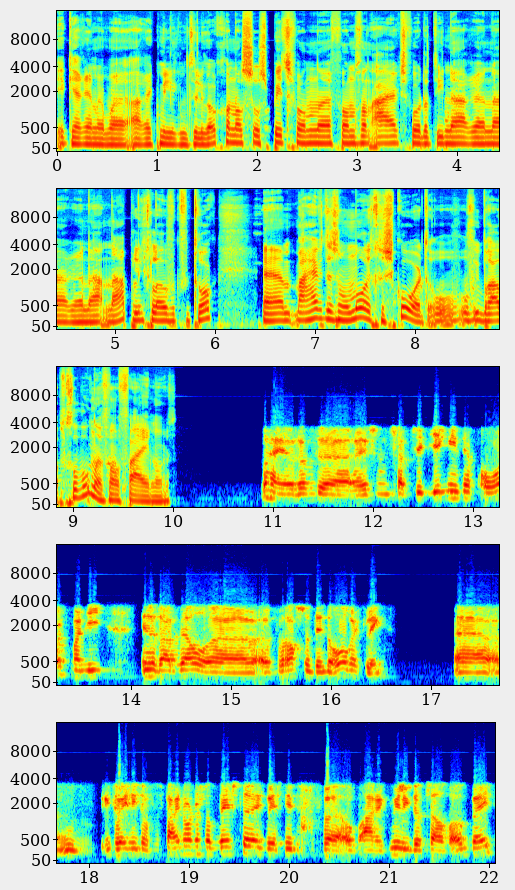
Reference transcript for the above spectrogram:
ik herinner me Arik Milik natuurlijk ook gewoon als, als spits van, van, van Ajax voordat hij naar, naar, naar Napoli geloof ik vertrok. Ehm, maar hij heeft dus nog nooit gescoord of, of überhaupt gewonnen van Feyenoord. Nee, dat is een statistiek die ik niet heb gehoord, maar die inderdaad wel verrassend in de oren klinkt. Ehm, ik weet niet of de Feyenoorders dat wisten. Ik wist niet of, of Arik Milik dat zelf ook weet.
